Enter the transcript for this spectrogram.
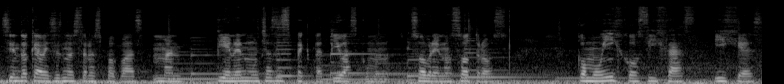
Siento que a veces nuestros papás mantienen muchas expectativas como sobre nosotros, como hijos, hijas, hijes.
